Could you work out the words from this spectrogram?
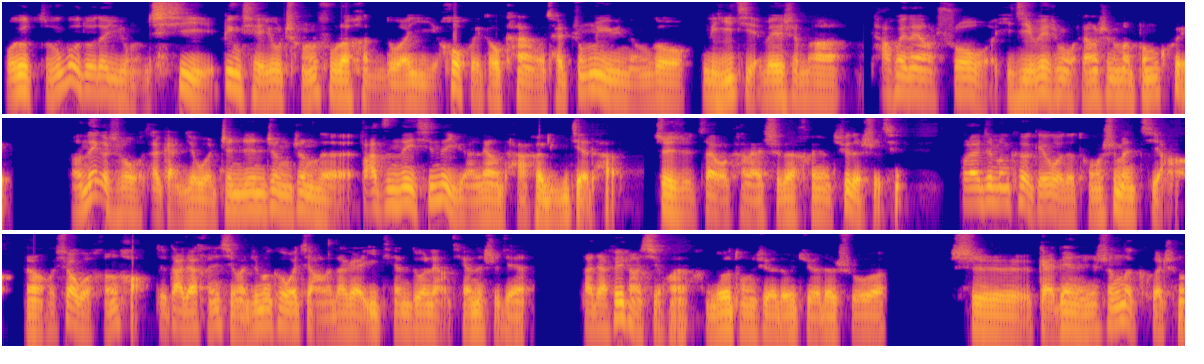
我有足够多的勇气，并且又成熟了很多，以后回头看，我才终于能够理解为什么他会那样说我，以及为什么我当时那么崩溃。然后那个时候我才感觉我真真正正的发自内心的原谅他和理解他。这是在我看来是个很有趣的事情。后来这门课给我的同事们讲，然后效果很好，就大家很喜欢这门课。我讲了大概一天多两天的时间，大家非常喜欢，很多同学都觉得说是改变人生的课程。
